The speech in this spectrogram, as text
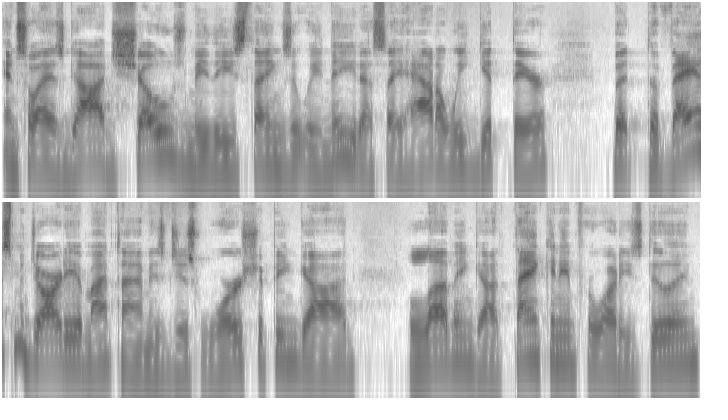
And so as God shows me these things that we need, I say, how do we get there? But the vast majority of my time is just worshiping God, loving God, thanking Him for what He's doing.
